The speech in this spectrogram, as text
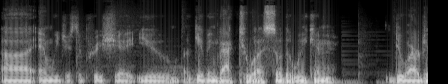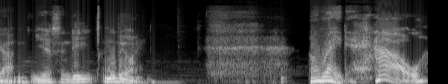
Uh, and we just appreciate you uh, giving back to us so that we can do our job. Yes, indeed. Moving on. All right. How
